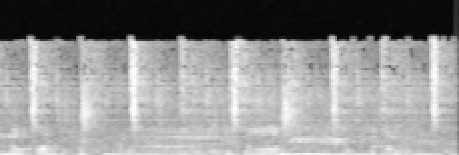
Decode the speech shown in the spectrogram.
لقد جئنا لتعمير الأرض.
